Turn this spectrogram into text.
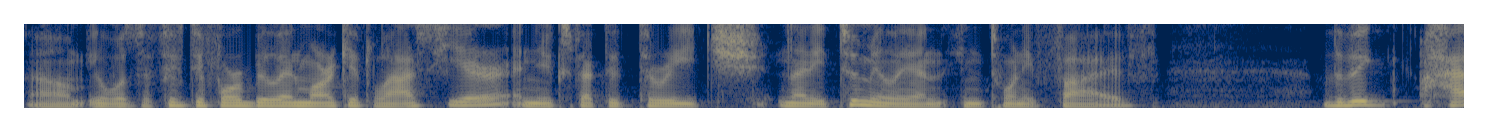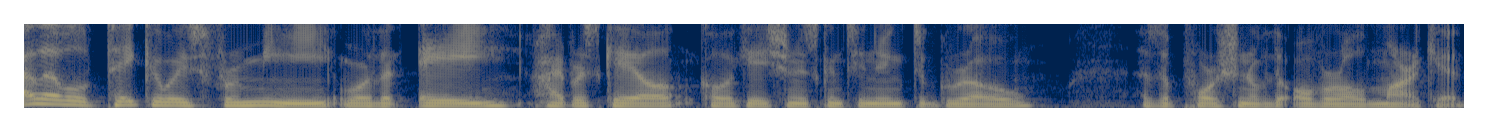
Um, it was a 54 billion market last year, and you expect it to reach 92 million in 25. The big high level takeaways for me were that A, hyperscale colocation is continuing to grow as a portion of the overall market,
